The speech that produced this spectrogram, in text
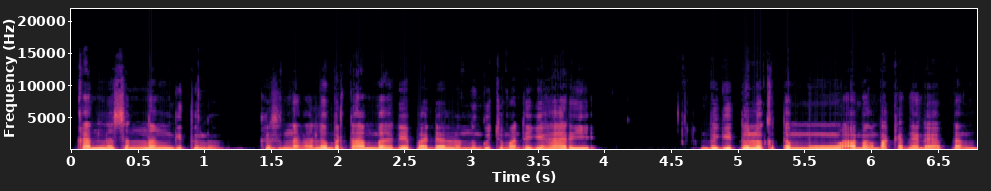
Kan lo seneng gitu loh. Kesenangan lo bertambah daripada lo nunggu cuma tiga hari. Begitu lo ketemu abang paketnya datang,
